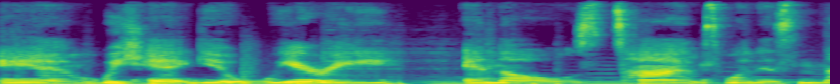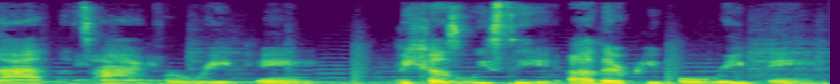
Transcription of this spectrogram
And we can't get weary in those times when it's not a time for reaping because we see other people reaping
